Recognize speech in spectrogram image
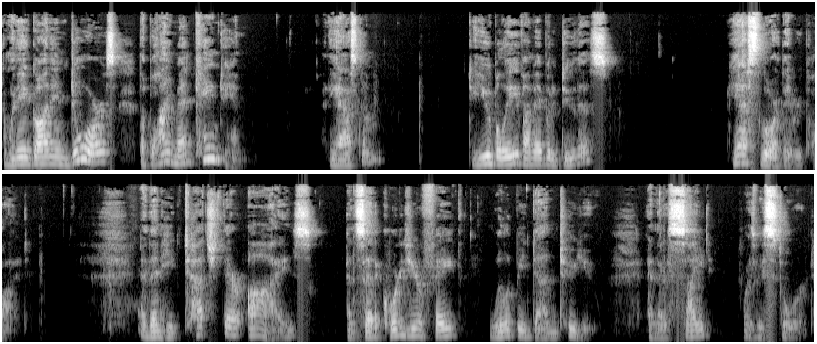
And when he had gone indoors, the blind men came to him. And he asked them, Do you believe I'm able to do this? Yes, Lord, they replied. And then he touched their eyes and said, According to your faith, will it be done to you? And their sight was restored.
